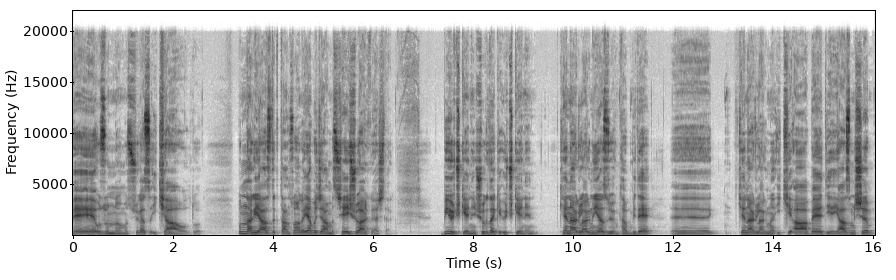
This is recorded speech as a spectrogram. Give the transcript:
BE uzunluğumuz şurası 2A oldu. Bunları yazdıktan sonra yapacağımız şey şu arkadaşlar. Bir üçgenin, şuradaki üçgenin kenarlarını yazıyorum. Tabi bir de e, kenarlarını 2AB diye yazmışım.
